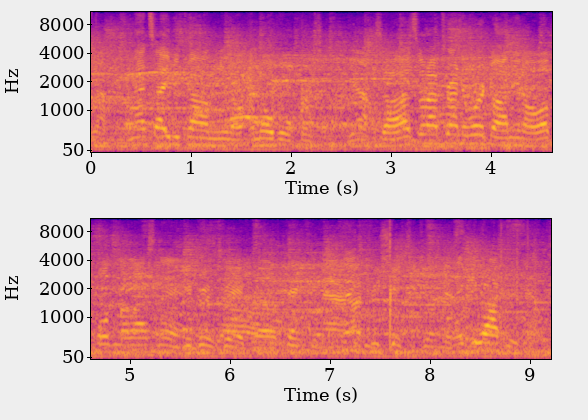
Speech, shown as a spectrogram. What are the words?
Yeah. And that's how you become, you know, a noble person. Yeah. So that's what I'm trying to work on, you know, upholding my last name. You're doing great, bro. Thank you, man. I Thank you. appreciate you doing this. Thank you, Rocky.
